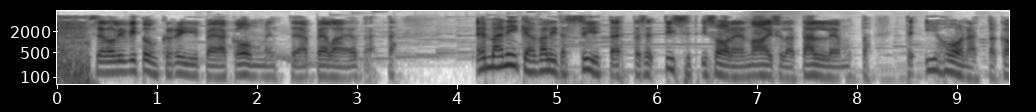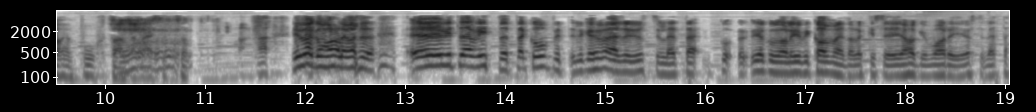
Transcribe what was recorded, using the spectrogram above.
siellä oli vitun kriipejä kommentteja pelaajilta, että en mä niinkään välitä siitä, että se tissit isonee naisilla ja tälleen, mutta te iho näyttää kauhean puhtaalta näistä, on Hyvä kun mä olin vaan se, ei mitään vittu, että kumpi, eli hyvä se just silleen, että ku, joku oli hyvin kommentoillutkin siihen johonkin modiin just silleen, että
